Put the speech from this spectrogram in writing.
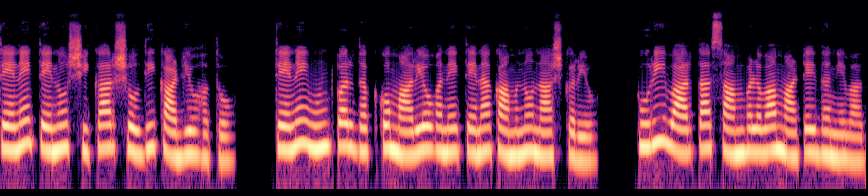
તેને તેનો શિકાર શોધી કાઢ્યો હતો. તેને ઊંટ પર ધક્કો માર્યો અને તેના કામનો નાશ કર્યો. પૂરી વાર્તા સાંભળવા માટે ધન્યવાદ.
